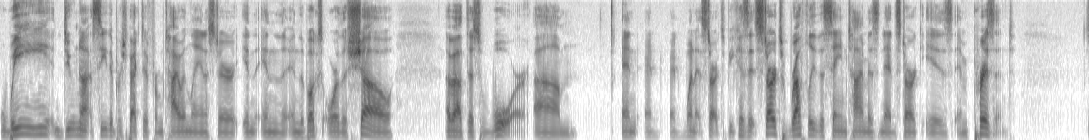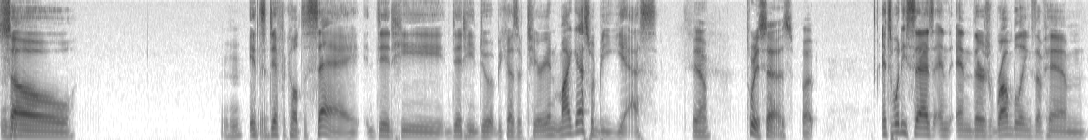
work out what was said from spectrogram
we do not see the perspective from Tywin Lannister in in the in the books or the show about this war. Um, and, and and when it starts because it starts roughly the same time as Ned Stark is imprisoned. So hmm it's difficult to say did he did he do it because of Tyrion? My guess would be yes. yeah. That's what he says, but it's what he says and and there's rumblings of him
